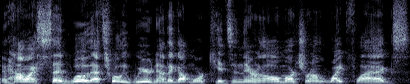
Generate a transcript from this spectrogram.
And how I said, whoa, that's really weird. Now they got more kids in there and they all march around with white flags.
